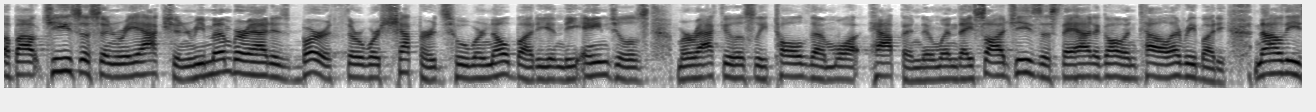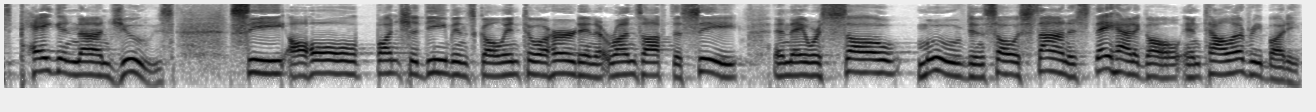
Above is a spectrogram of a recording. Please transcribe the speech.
about Jesus and reaction. Remember at his birth, there were shepherds who were nobody and the angels miraculously told them what happened. And when they saw Jesus, they had to go and tell everybody. Now these pagan non-Jews, see a whole bunch of demons go into a herd and it runs off the sea. And they were so moved and so astonished, they had to go and tell everybody.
